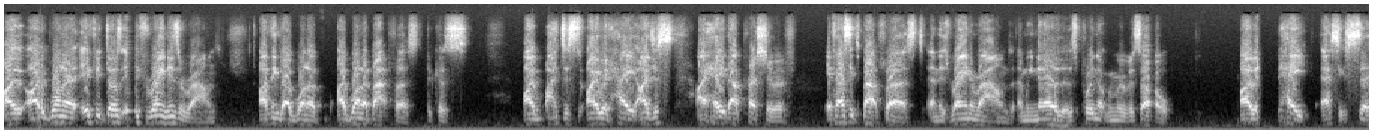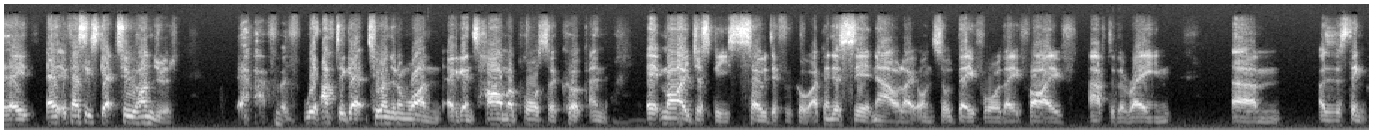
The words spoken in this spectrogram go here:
I, I want to if it does if rain is around, I think I want to I want to bat first because I, I just I would hate I just I hate that pressure of if Essex bat first and there's rain around and we know that there's probably not going to be a result. I would hate Essex to hate if Essex get 200. We have to get 201 against Harmer, Porter, Cook, and it might just be so difficult. I can just see it now, like on sort of day four, day five after the rain. Um, I just think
